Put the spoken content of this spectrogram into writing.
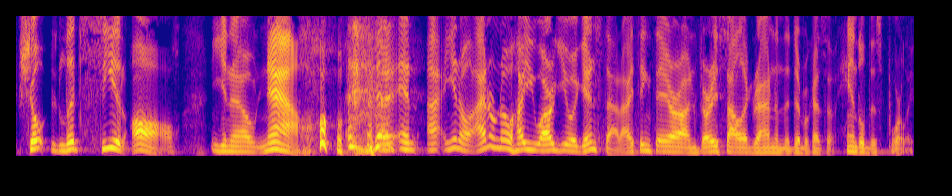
show. Let's see it all you know, now. and, and I, you know, I don't know how you argue against that. I think they are on very solid ground, and the Democrats have handled this poorly.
